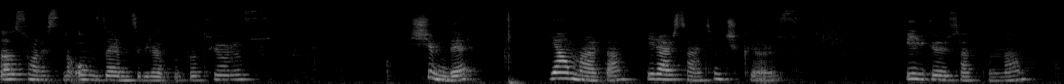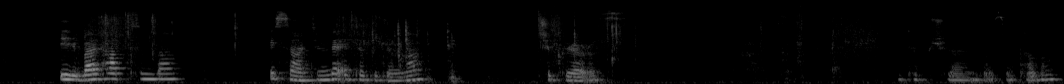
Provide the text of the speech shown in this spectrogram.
Daha sonrasında omuzlarımızı biraz uzatıyoruz. Şimdi yanlardan birer santim çıkıyoruz. Bir göğüs hattından, bir bel hattından, bir santim de etek ucundan çıkıyoruz. Uçlarını da uzatalım.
